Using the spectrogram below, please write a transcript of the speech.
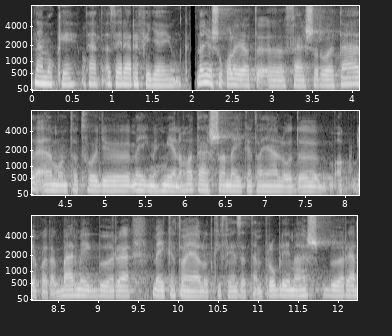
Nem oké, okay. okay. tehát azért erre figyeljünk. Nagyon sok olajat felsoroltál, elmondtad, hogy melyiknek milyen a hatása, melyiket ajánlod gyakorlatilag bármelyik bőrre, melyiket ajánlod kifejezetten problémás bőrre.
